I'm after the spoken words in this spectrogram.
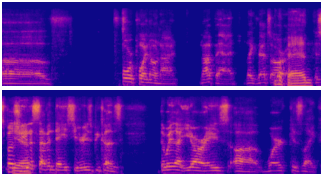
of 4.09. Not bad. Like that's all Not right. bad. Especially Yeah. in a seven day series because the way that ERAs uh, work is like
